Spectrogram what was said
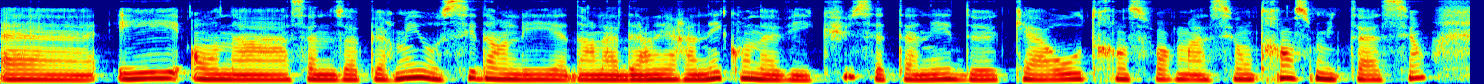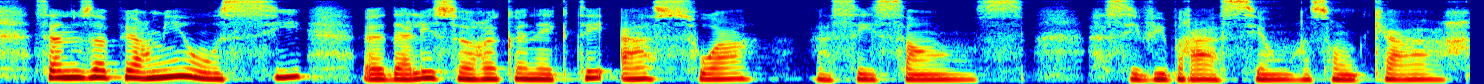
et on a, ça nous a permis aussi dans les dans la dernière année qu'on a vécu cette année de chaos transformation, transmutation, ça nous a permis aussi euh, d'aller se reconnecter à soi, à ses sens, à ses vibrations, à son cœur.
